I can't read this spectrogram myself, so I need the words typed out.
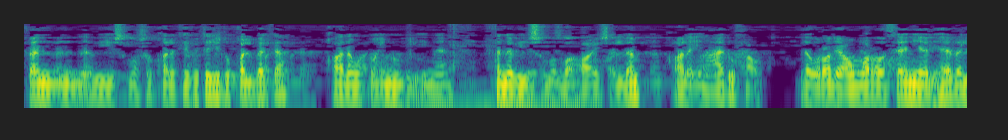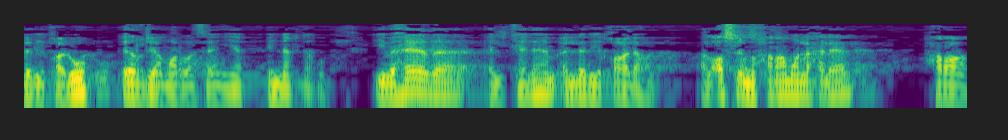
فالنبي صلى الله عليه وسلم قال كيف تجد قلبك؟ قال مطمئن بالإيمان. فالنبي صلى الله عليه وسلم قال إن عادوا فعد لو رجعوا مرة ثانية لهذا الذي قالوه ارجع مرة ثانية إنك تقول. يبقى هذا الكلام الذي قاله. الأصل أنه حرام ولا حلال؟ حرام.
